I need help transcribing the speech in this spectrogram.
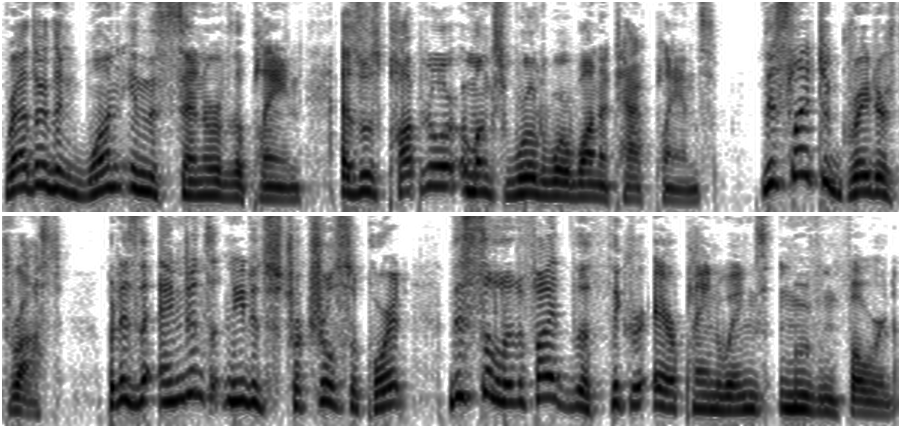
rather than one in the center of the plane, as was popular amongst World War I attack planes. This led to greater thrust, but as the engines needed structural support, this solidified the thicker airplane wings moving forward.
